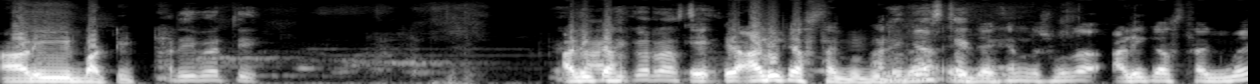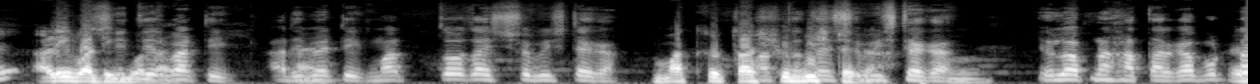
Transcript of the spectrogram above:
আরিবাটিক। আরি কাজ আরি করা আছে। এ- এ আড়ি কাজ থাকবে আড়ি ভিতরে কাজ এই থাকবে। দেখেন শুধু আড়ি কাজ থাকবে আড়ি বাটিক বলা শীতের হয়। বাটিক মাত্র চারশো বিশ টাকা। মাত্র। এগুলো আপনার হাতার কাপড়টা।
